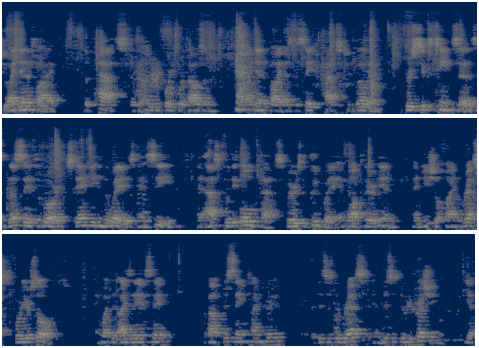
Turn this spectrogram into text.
to identify the paths that the 144,000 identify as the safe paths to dwell in, verse 16 says, Thus saith the Lord, stand ye in the ways and see, and ask for the old paths, where is the good way, and walk therein, and ye shall find rest for your souls. And what did Isaiah say about this same time period? This is the rest and this is the refreshing, yet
